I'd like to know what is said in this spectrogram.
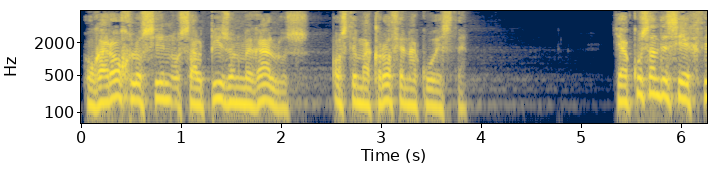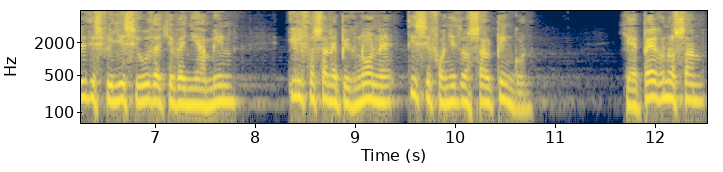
Ο γαρόχλος είναι ο σαλπίζων μεγάλος, ώστε μακρόθεν ακούεστε. Και ακούσαντες οι εχθροί της φυλής Ιούδα και Βενιαμίν, ήλθωσαν επιγνώνε τη συμφωνή των Σαλπίγκων και επέγνωσαν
